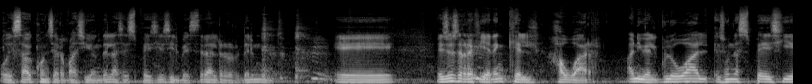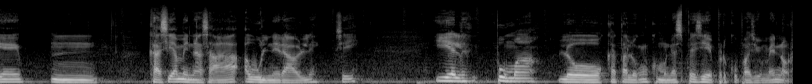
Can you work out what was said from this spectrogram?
o de estado de conservación de las especies silvestres alrededor del mundo. Eh, ellos se refieren que el jaguar a nivel global es una especie mm, casi amenazada a vulnerable, ¿sí? Y el puma lo catalogan como una especie de preocupación menor.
